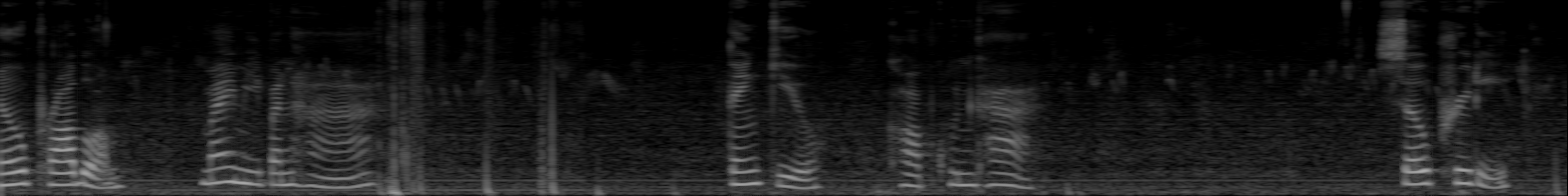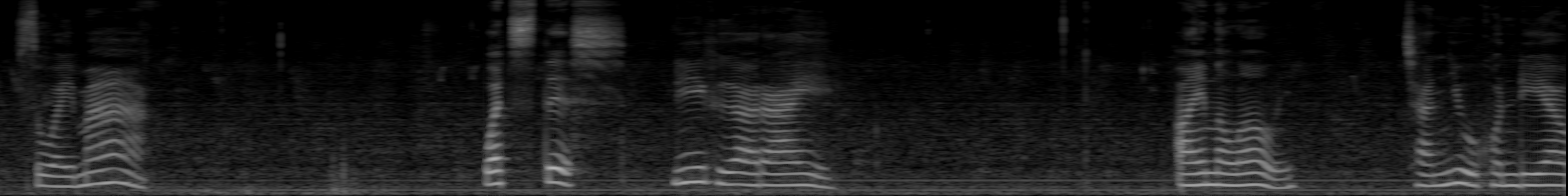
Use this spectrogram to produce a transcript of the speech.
No problem. ไม่มีปัญหา Thank you. ขอบคุณค่ะ So pretty. สวยมาก What's this? นี่คืออะไร I'm alone. ฉันอยู่คนเดียว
